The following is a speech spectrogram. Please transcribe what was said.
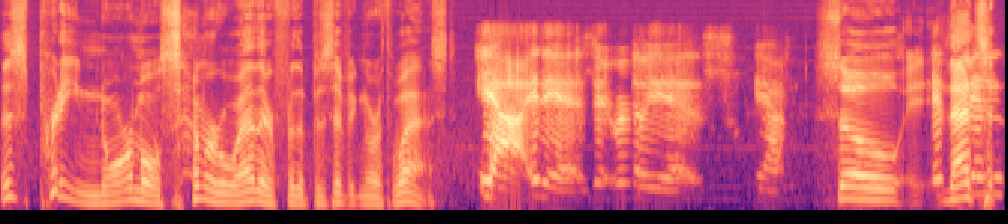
this is pretty normal summer weather for the Pacific Northwest. Yeah, it is. It really is. Yeah. So that's been-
